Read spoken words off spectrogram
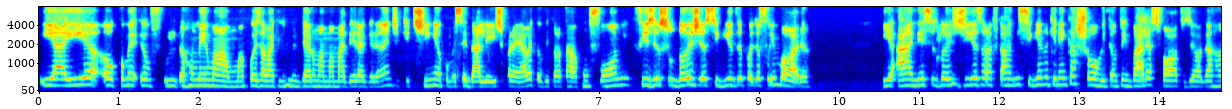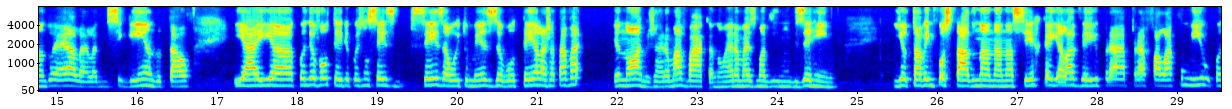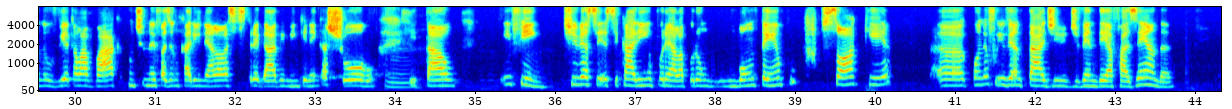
E aí eu, come, eu arrumei uma, uma coisa lá que me deram uma mamadeira grande que tinha, eu comecei a dar leite para ela, que eu vi que ela estava com fome. Fiz isso dois dias seguidos, depois eu fui embora. E ah, nesses dois dias ela ficava me seguindo que nem cachorro. Então tem várias fotos eu agarrando ela, ela me seguindo tal. E aí ah, quando eu voltei depois de uns seis, seis a oito meses eu voltei, ela já estava enorme, já era uma vaca, não era mais uma, um bezerrinho. E eu estava encostado na, na, na, cerca e ela veio para falar comigo. Quando eu vi aquela vaca, continuei fazendo carinho nela, ela se estregava em mim que nem cachorro hum. e tal. Enfim, tive esse, esse, carinho por ela por um, um bom tempo, só que uh, quando eu fui inventar de, de vender a fazenda,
